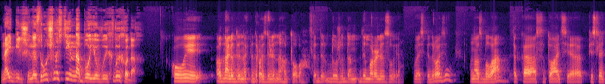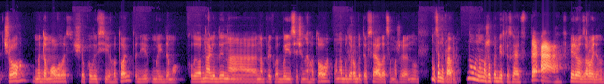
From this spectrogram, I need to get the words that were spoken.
Найбільші незручності на бойових виходах. Коли одна людина в підрозділі не готова, це дуже деморалізує весь підрозділ. У нас була така ситуація, після чого ми домовились, що коли всі готові, тоді ми йдемо. Коли одна людина, наприклад, боїться чи не готова, вона буде робити все, але це може ну, ну це неправильно. Ну вона може побігти і сказати «Та, вперед за родину.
